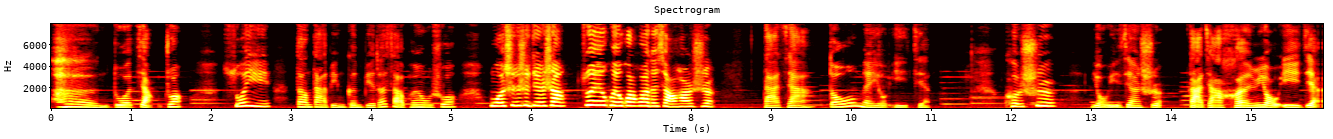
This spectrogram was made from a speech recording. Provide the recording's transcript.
很多奖状，所以。当大饼跟别的小朋友说：“我是世界上最会画画的小孩”时，大家都没有意见。可是有一件事，大家很有意见。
